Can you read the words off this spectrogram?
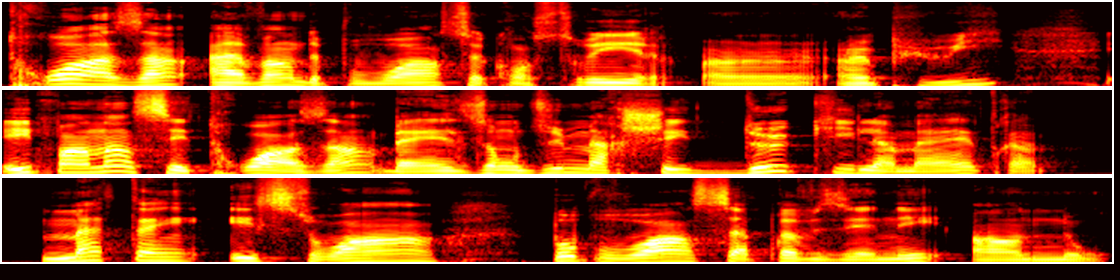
trois ans avant de pouvoir se construire un, un puits. Et pendant ces trois ans, ben, elles ont dû marcher deux kilomètres matin et soir pour pouvoir s'approvisionner en eau.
